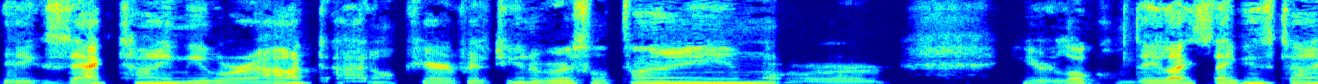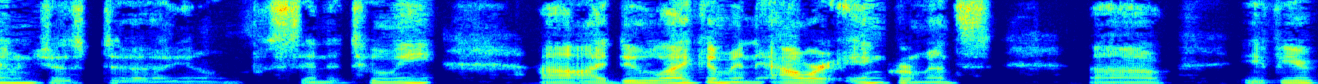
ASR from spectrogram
the exact time you were out. I don't care if it's universal time or your local daylight savings time. Just uh, you know, send it to me. Uh, I do like them in hour increments. Uh, if you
